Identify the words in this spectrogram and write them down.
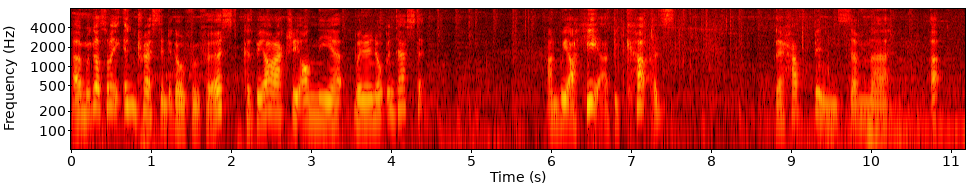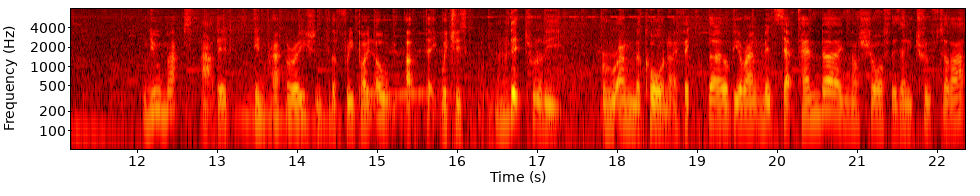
Um, we got something interesting to go through first, because we are actually on the, uh, we're in open testing. And we are here because there have been some uh, uh, new maps added in preparation for the 3.0 update, which is literally around the corner. I think that'll be around mid-September. I'm not sure if there's any truth to that.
